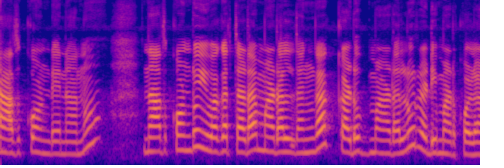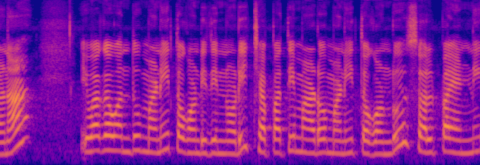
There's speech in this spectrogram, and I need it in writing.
ನಾದ್ಕೊಂಡೆ ನಾನು. ನಾದ್ಕೊಂಡು ಇವಾಗ ತಡ ಮಾಡಲ್ದಂಗೆ ಕಡುಬು ಮಾಡಲು ರೆಡಿ ಮಾಡ್ಕೊಳ್ಳೋಣ. ಇವಾಗ ಒಂದು ಮಣಿ ತೊಗೊಂಡಿದ್ದೀನಿ ನೋಡಿ. ಚಪಾತಿ ಮಾಡೋ ಮಣಿ ತೊಗೊಂಡು ಸ್ವಲ್ಪ ಎಣ್ಣೆ,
